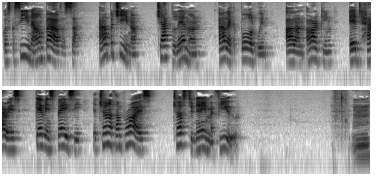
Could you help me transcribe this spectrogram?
koska siinä on pääosassa Al Pacino, Jack Lemmon, Alec Baldwin, Alan Arkin, Ed Harris, Kevin Spacey ja Jonathan Price, just to name a few. Mm.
